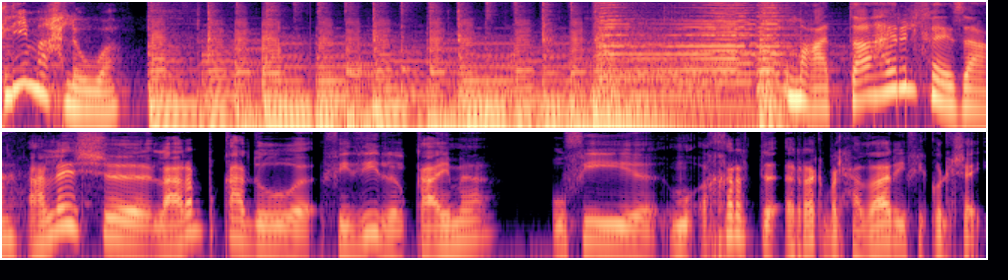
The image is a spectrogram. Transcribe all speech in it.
كليمة حلوة. مع الطاهر الفازع علاش العرب قعدوا في ذيل القائمة وفي مؤخرة الركب الحضاري في كل شيء؟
